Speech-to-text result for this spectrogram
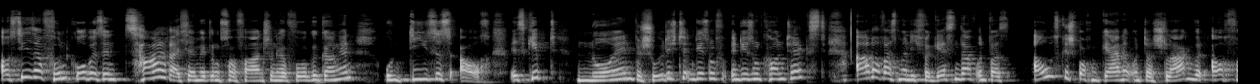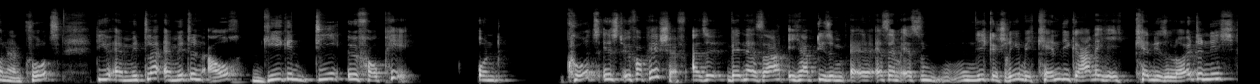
Aus dieser Fundgrube sind zahlreiche Ermittlungsverfahren schon hervorgegangen und dieses auch. Es gibt neun Beschuldigte in diesem, in diesem Kontext. Aber was man nicht vergessen darf, und was ausgesprochen gerne unterschlagen wird, auch von Herrn Kurz, die Ermittler ermitteln auch gegen die ÖVP. Und Kurz ist ÖVP-Chef. Also wenn er sagt, ich habe diese äh, SMS nicht geschrieben, ich kenne die gar nicht, ich kenne diese Leute nicht,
